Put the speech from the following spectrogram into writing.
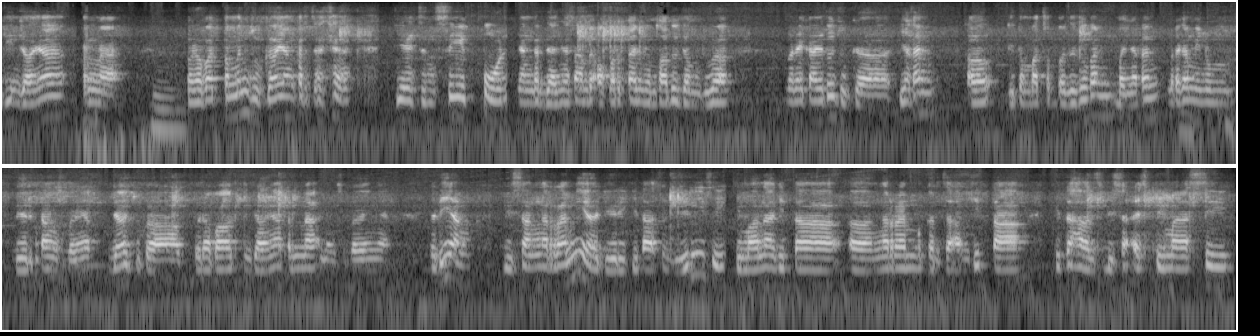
ginjalnya kena. Hmm. beberapa temen juga yang kerjanya di agensi pun yang kerjanya sampai overtime jam 1 jam 2 mereka itu juga ya kan kalau di tempat seperti itu kan banyak kan mereka minum bir dan sebagainya dia juga beberapa ginjalnya kena dan sebagainya. Jadi yang bisa ngerem ya diri kita sendiri sih. Gimana kita eh, ngerem pekerjaan kita kita harus bisa estimasi.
